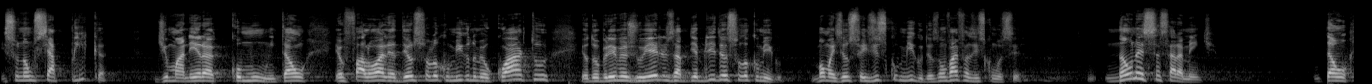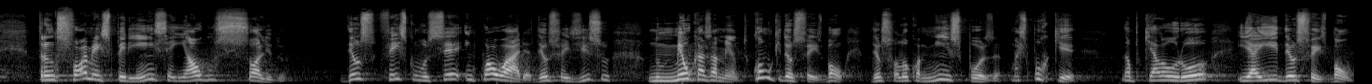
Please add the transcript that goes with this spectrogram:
Isso não se aplica de maneira comum. Então, eu falo, olha, Deus falou comigo no meu quarto, eu dobrei meus joelhos, abri a Bíblia e Deus falou comigo. Bom, mas Deus fez isso comigo, Deus não vai fazer isso com você. Não necessariamente. Então, transforme a experiência em algo sólido. Deus fez com você em qual área? Deus fez isso no meu casamento. Como que Deus fez? Bom, Deus falou com a minha esposa. Mas por quê? Não, porque ela orou e aí Deus fez. Bom,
